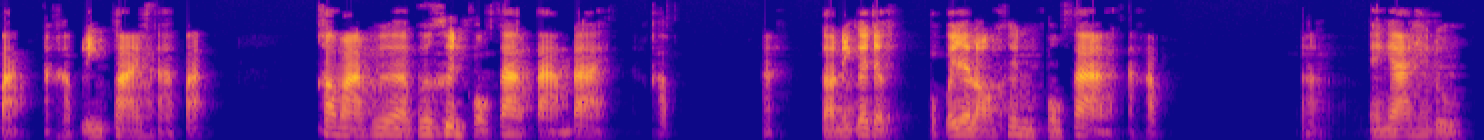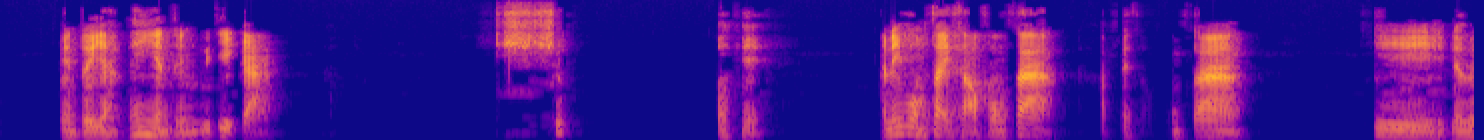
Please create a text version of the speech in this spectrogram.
ปัตย์นะครับ ลิงก์ไฟล์สถาปัตย์เข้ามาเพื่อเพื่อขึ้นโครงสร้างตามได้ ตอนนี้ก็จะผมก็จะลองขึ้นโครงสร้างนะครับง่ายๆให้ดูเป็นตัวอย่างให้เห็นถึงวิธีการชึบโอเค อันนี้ผมใส่เสาโครงสร้างนะครับใส่เสาโครงสร้าง ที่เลเว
